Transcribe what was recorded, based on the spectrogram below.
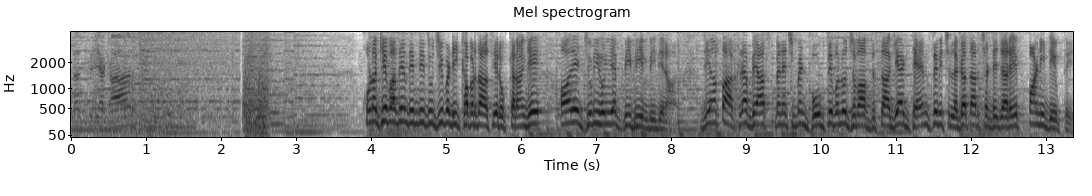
सत श्री अकाल ਹੁਣ ਅੱਗੇ ਵਧਦੇ ਹਾਂ ਦਿਨ ਦੀ ਦੂਜੀ ਵੱਡੀ ਖਬਰ ਦਾ ਅਸੀਂ ਰੁਖ ਕਰਾਂਗੇ ਔਰ ਇਹ ਜੁੜੀ ਹੋਈ ਹੈ ਬੀਬੀਐਮਬੀ ਦੇ ਨਾਲ। ਜੀ ਹਾਂ, ਭਾਖੜਾ ਬਿਆਸ ਮੈਨੇਜਮੈਂਟ ਬੋਰਡ ਦੇ ਵੱਲੋਂ ਜਵਾਬ ਦਿੱਤਾ ਗਿਆ ਡੈਮਸ ਦੇ ਵਿੱਚ ਲਗਾਤਾਰ ਛੱਡੇ ਜਾ ਰਹੇ ਪਾਣੀ ਦੇ ਉੱਤੇ।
